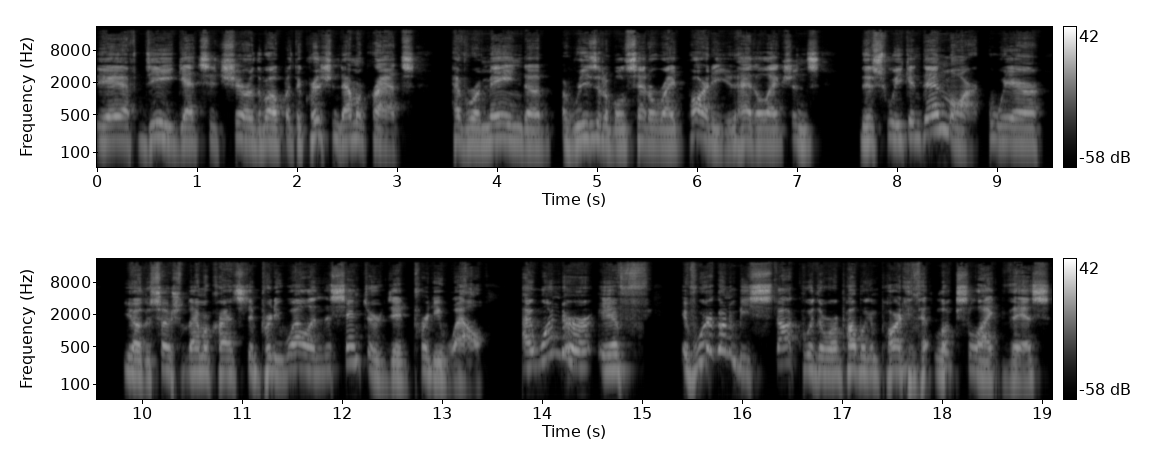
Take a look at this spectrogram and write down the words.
the AFD gets its share of the vote, but the Christian Democrats have remained a, a reasonable center right party. You had elections this week in Denmark where you know the Social Democrats did pretty well and the center did pretty well. I wonder if if we're going to be stuck with a Republican Party that looks like this,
